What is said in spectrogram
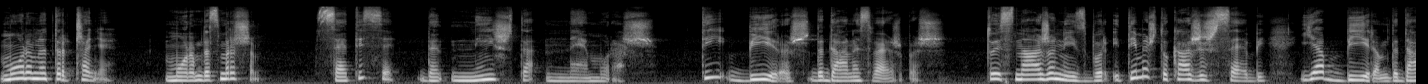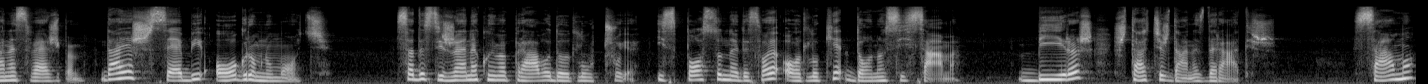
moram na trčanje, moram da smršam. Seti se da ništa ne moraš ti biraš da danas vežbaš. To je snažan izbor i time što kažeš sebi, ja biram da danas vežbam, daješ sebi ogromnu moć. Sada si žena koja ima pravo da odlučuje i sposobna je da svoje odluke donosi sama. Biraš šta ćeš danas da radiš. Samo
